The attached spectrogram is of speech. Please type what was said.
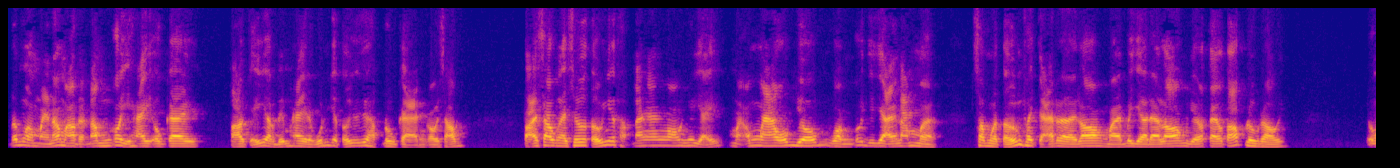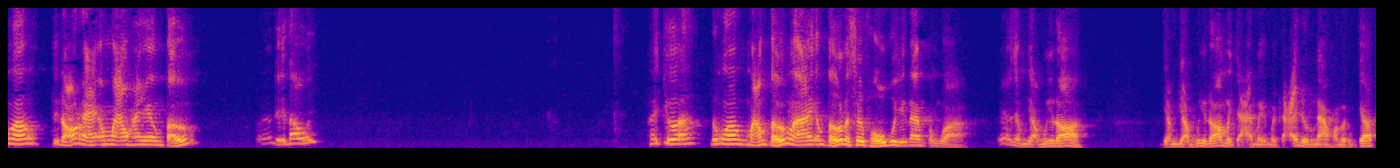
Đúng không? Mày nói Mao Trạch Đông có gì hay ok. Tao chỉ ra điểm hay là quýnh cho tưởng với thạch đu càng rồi xong tại sao ngày xưa tưởng như thạch đang ăn ngon như vậy? Mà ông mau ông vô, ông quần có vài năm mà. Xong rồi tưởng phải chạy ra Đài Loan, mà bây giờ Đài Loan giờ nó teo tóp luôn rồi. Đúng không? Thì rõ ràng ông mau hay ông tưởng. Vậy thôi. Thấy chưa? Đúng không? Mà ông tưởng là ai? Ông tưởng là sư phụ của Việt Nam Cộng Hòa. Vòng vòng như đó. Vòng vòng như đó mà chạy mày mày cãi đường nào mà mày cũng chết.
